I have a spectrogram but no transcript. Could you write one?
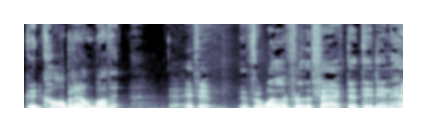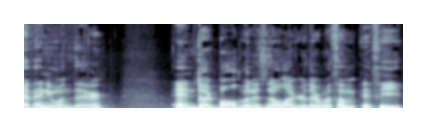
good call, but I don't love it. If it if it wasn't for the fact that they didn't have anyone there, and Doug Baldwin is no longer there with them, if he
